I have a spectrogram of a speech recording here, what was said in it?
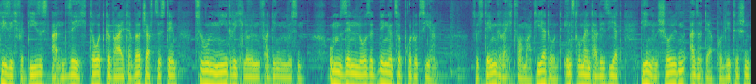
die sich für dieses an sich totgeweihte Wirtschaftssystem zu Niedriglöhnen verdingen müssen, um sinnlose Dinge zu produzieren. Systemgerecht formatiert und instrumentalisiert dienen Schulden also der politischen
